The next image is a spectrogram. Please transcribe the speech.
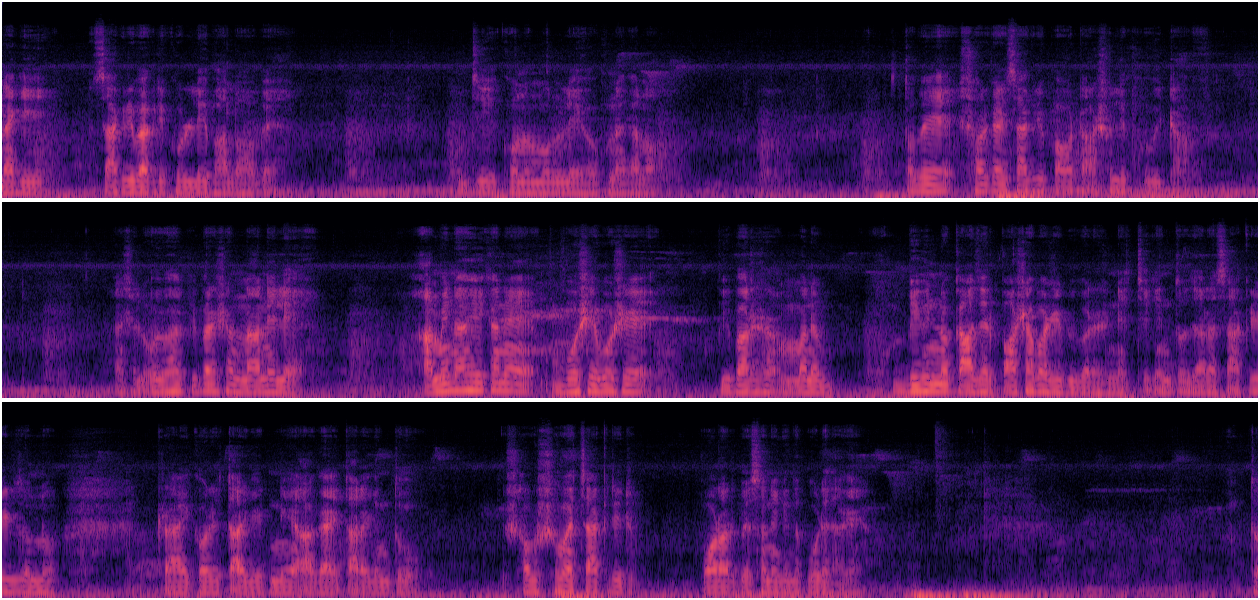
নাকি চাকরি বাকরি করলেই ভালো হবে? যে কোনো মূল্যে হোক না কেন। তবে সরকারি চাকরি পাওয়াটা আসলে খুবই টাফ আসলে ওইভাবে প্রিপারেশন না নিলে আমি না এখানে বসে বসে প্রিপারেশন মানে বিভিন্ন কাজের পাশাপাশি প্রিপারেশন নিচ্ছি। কিন্তু যারা চাকরির জন্য ট্রাই করে টার্গেট নিয়ে আগায়, তারা কিন্তু সবসময় চাকরির পড়ার পেছনে কিন্তু পড়ে থাকে। তো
